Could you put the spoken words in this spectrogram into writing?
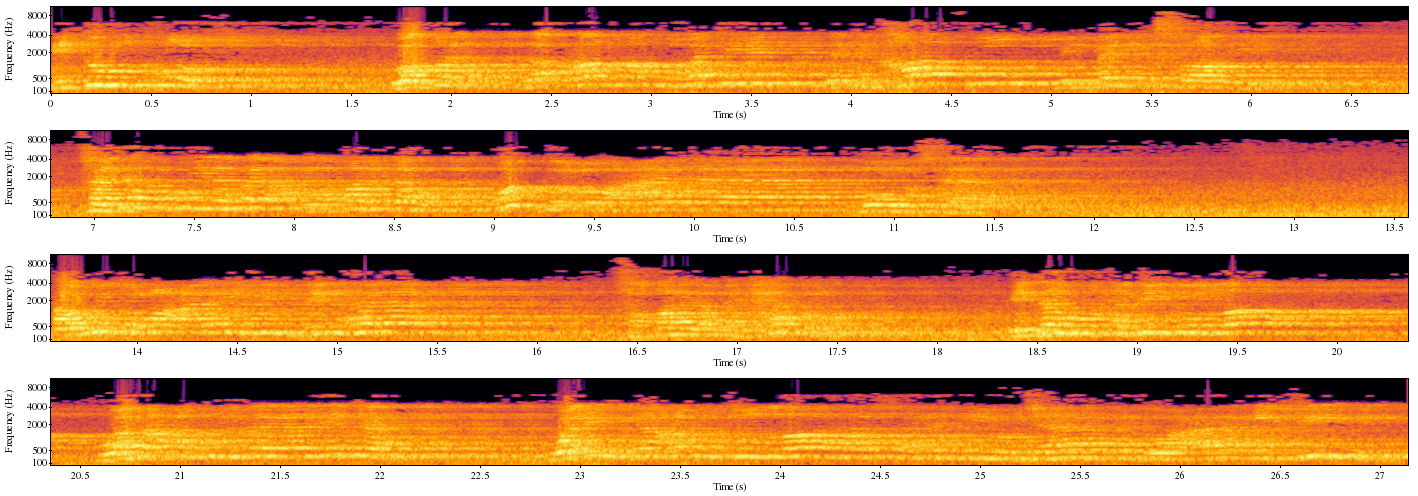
عندهم خوف. وقلب رغم قوتهم لكن خافوا من بني إسرائيل. فذهبوا إلى بلع وقالوا له ادعوا على موسى. أو ادعوا عليهم بالهلاك. فقال ويحكم. إنه نبي الله ومعه الملائكة. وإن دعوت الله فلن يجاب دعائي فيه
